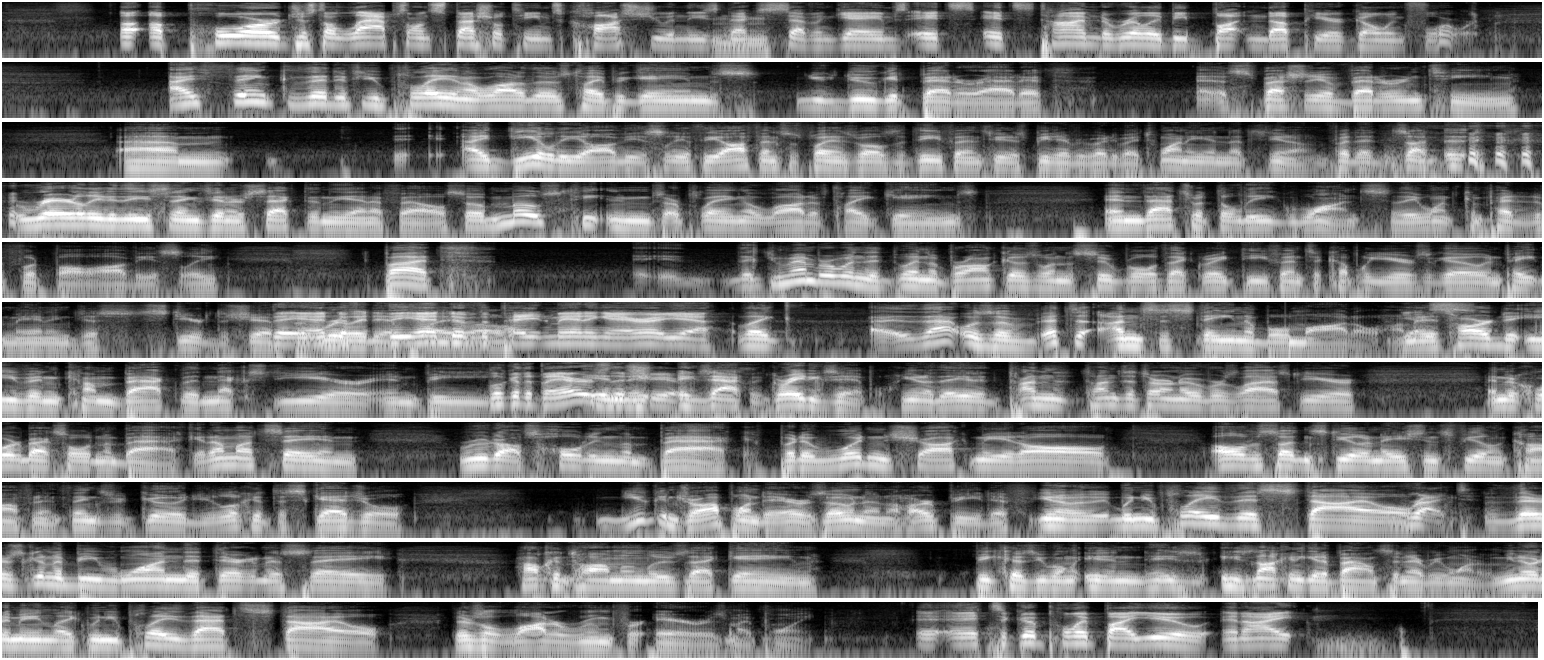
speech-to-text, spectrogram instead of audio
a, a poor just a lapse on special teams cost you in these next seven games. It's it's time to really be buttoned up here going forward. I think that if you play in a lot of those type of games, you do get better at it, especially a veteran team. Um, ideally, obviously, if the offense was playing as well as the defense, you just beat everybody by 20, and that's, you know, but it's not, rarely do these things intersect in the NFL. So most teams are playing a lot of tight games, and that's what the league wants. They want competitive football, obviously. But eh, do you remember when the when the Broncos won the Super Bowl with that great defense a couple years ago, and Peyton Manning just steered the ship? The end really of the end play of the? Peyton Manning era, yeah. like uh, that was a that's an unsustainable model. I mean, it's hard to even come back the next year and be. Look at the Bears this the- year. Exactly, great example. You know, they had tons tons of turnovers last year, and their quarterback's holding them back. And I'm not saying Rudolph's holding them back, but it wouldn't shock me at all. All of a sudden, Steeler Nation's feeling confident. Things are good. You look at the schedule. You can drop one to Arizona in a heartbeat. If you know when you play this style, Right. There's going to be one that they're going to say, "How can Tomlin lose that game?" Because he won't. And he's he's not going to get a bounce in every one of them. You know what I mean? Like when you play that style, there's a lot of room for error. Is my point. It's a good point by you, and I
